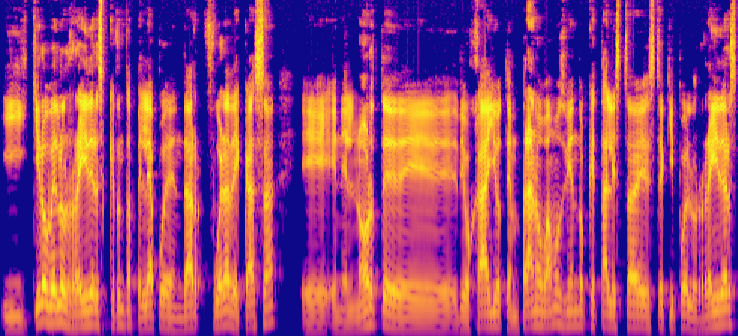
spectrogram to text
Y quiero ver los Raiders qué tanta pelea pueden dar fuera de casa, eh, en el norte de, Ohio, temprano. Vamos viendo qué tal está este equipo de los Raiders,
